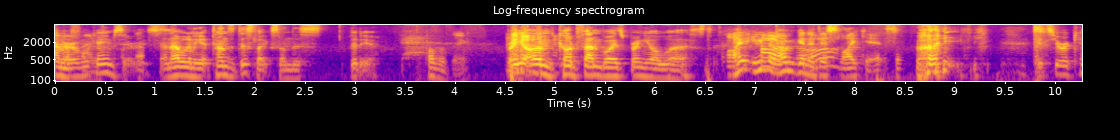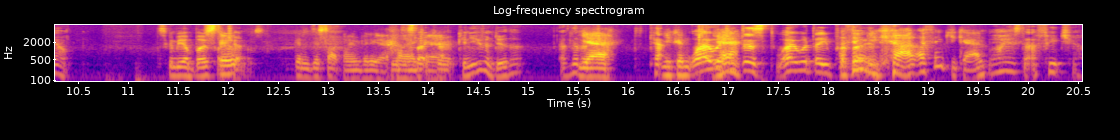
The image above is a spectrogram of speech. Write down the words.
am a terrible game series, and now we're gonna get tons of dislikes on this video. Probably. Bring it on, COD fanboys. Bring your worst. I, even Oh, I'm gonna dislike it, so it's your account. It's gonna be on both Still- our channels. I'm gonna dislike my own video. You I just don't like care. your- can you even do that? I've never. Yeah, Ca- you can- Why would yeah. you just? Why would they I think that you in? can. I think you can. Why is that a feature?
